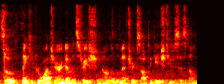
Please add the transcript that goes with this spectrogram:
So thank you for watching our demonstration on the Lumetrics OptiGauge 2 system.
